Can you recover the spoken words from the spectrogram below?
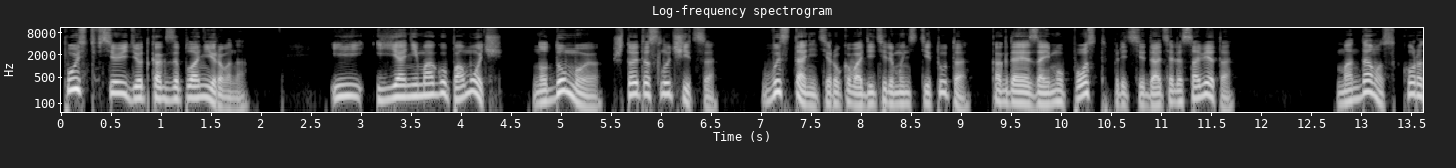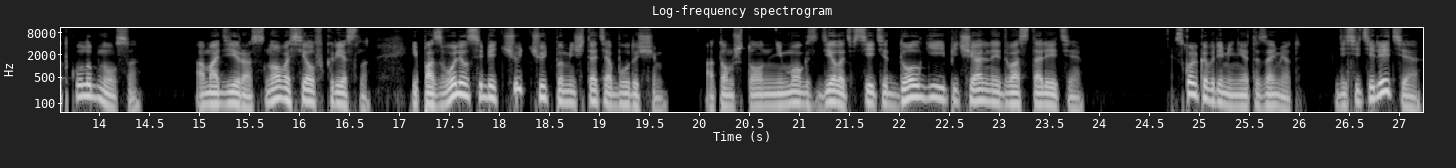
«Пусть все идет как запланировано. И я не могу помочь, но думаю, что это случится. Вы станете руководителем института, когда я займу пост председателя совета». Мандамус коротко улыбнулся. Амадира снова сел в кресло и позволил себе чуть-чуть помечтать о будущем, о том, что он не мог сделать все эти долгие и печальные два столетия. Сколько времени это займет? Десятилетия?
